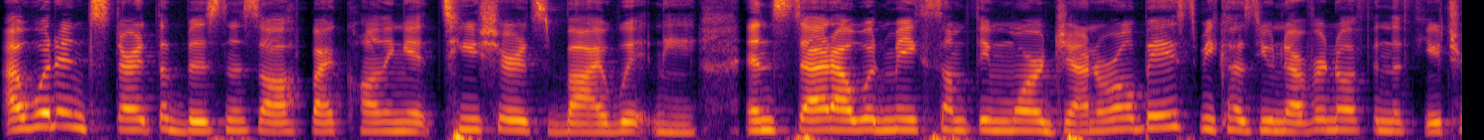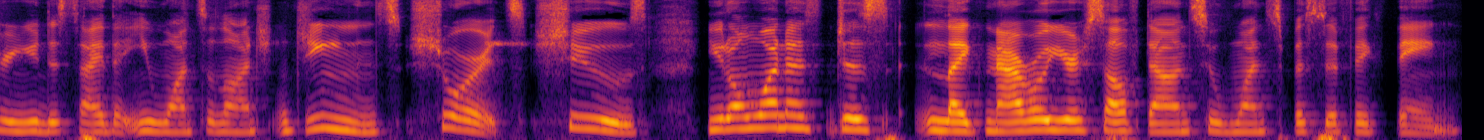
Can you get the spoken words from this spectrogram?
I wouldn't start the business off by calling it T shirts by Whitney. Instead, I would make something more general based because you never know if in the future you decide that you want to launch jeans, shorts, shoes. You don't want to just like narrow yourself down to one specific thing.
